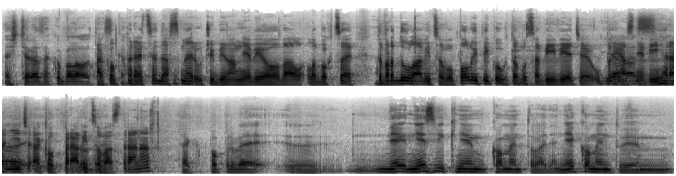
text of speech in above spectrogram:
Ešte raz, ako bola otázka. Ako predseda Smeru, či by vám nevyhovoval, lebo chce tvrdú lavicovú politiku, k tomu sa vy viete úplne ja jasne vyhraniť ako pravicová dobre. strana? Tak poprvé, e, ne, nezvyknem komentovať a nekomentujem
